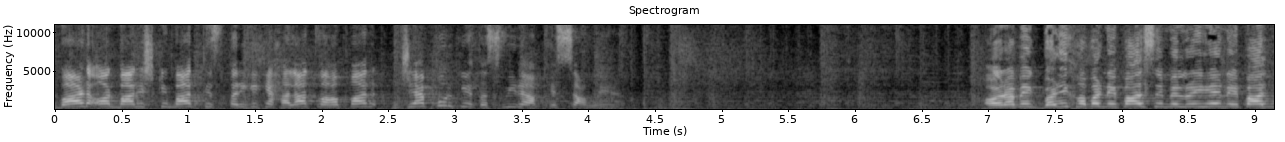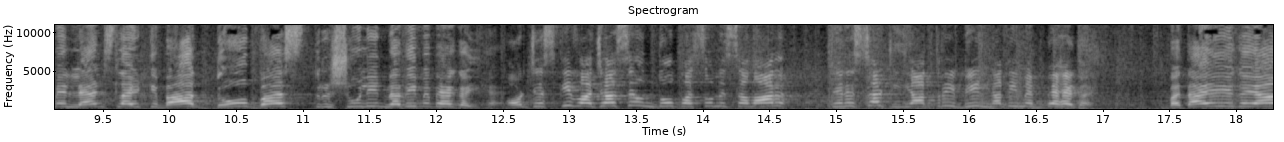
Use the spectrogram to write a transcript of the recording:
बाढ़ और बारिश के बाद किस तरीके के हालात वहाँ पर जयपुर की तस्वीरें आपके सामने है। और अब एक बड़ी खबर नेपाल से मिल रही है। नेपाल में लैंडस्लाइड के बाद दो बस त्रिशूली नदी में बह गई है। और जिसकी वजह से उन दो बसों में सवार तिरसठ यात्री भी नदी में बह गए। बताया गया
